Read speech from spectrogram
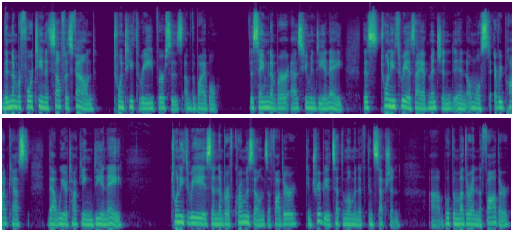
The number 14 itself is found 23 verses of the Bible, the same number as human DNA. This 23, as I have mentioned in almost every podcast that we are talking DNA, 23 is the number of chromosomes a father contributes at the moment of conception. Um, both the mother and the father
